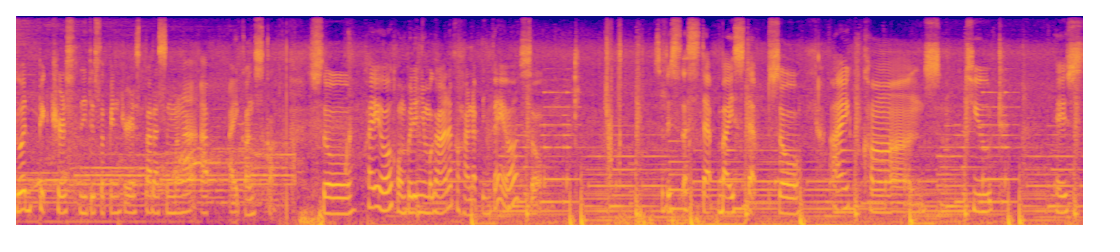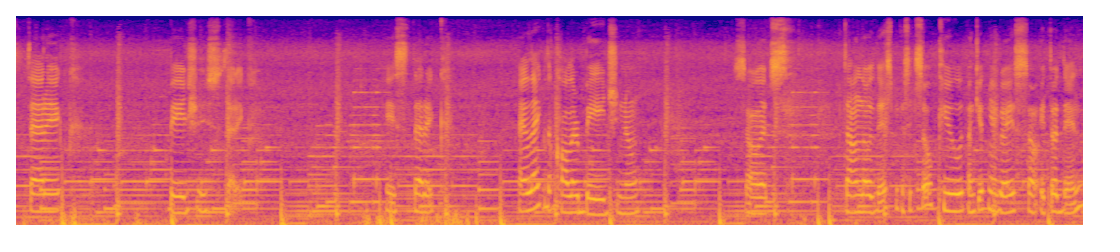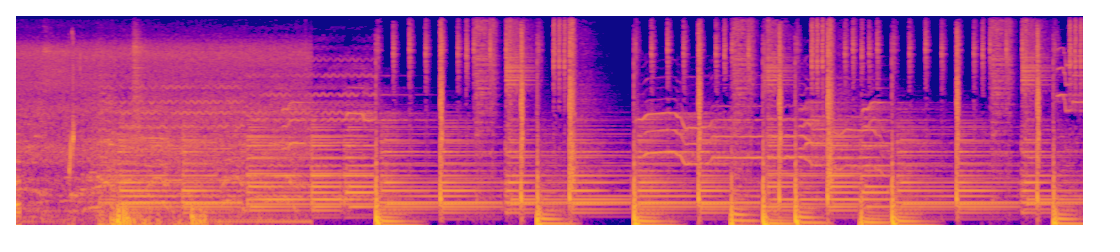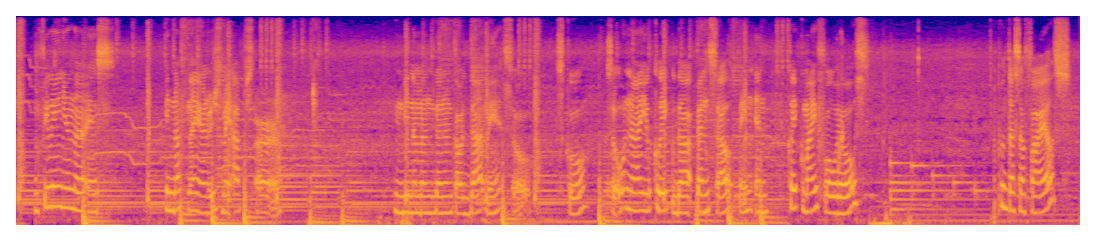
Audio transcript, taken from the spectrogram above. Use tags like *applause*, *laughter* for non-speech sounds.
good pictures dito sa Pinterest para sa mga app icons ko. So, kayo, kung pwede nyo maghanap, maghanap din kayo. So, so this is a step by step. So, icons, cute, aesthetic, beige aesthetic aesthetic. I like the color beige you know. So let's download this because it's so cute. Ang cute niya guys. So ito din enough na yun. Which my apps are hindi naman ganun kadami. So let's go so una you click the pencil thing and click my photos punta sa files.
